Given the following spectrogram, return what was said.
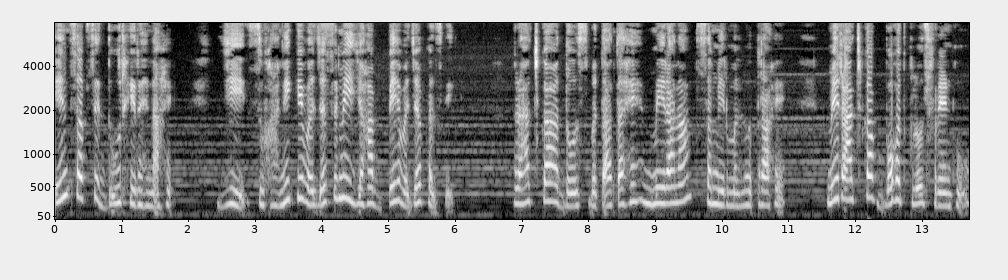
इन सबसे दूर ही रहना है। ये सुहानी की वजह से मैं यहाँ बेवजह फंस गई। राज का दोस्त बताता है, मेरा नाम समीर मल्होत्रा है। मैं राज का बहुत क्लोज फ्रेंड हूँ।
